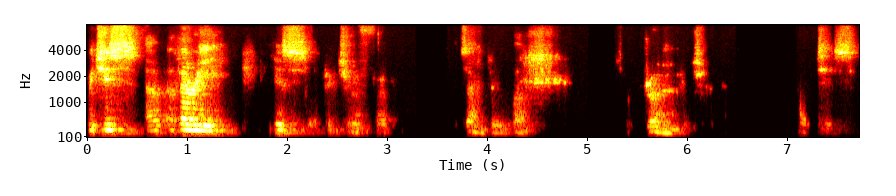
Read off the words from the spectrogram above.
which is a, a very, is a picture of uh, Xanadu, well, drone picture. It is.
